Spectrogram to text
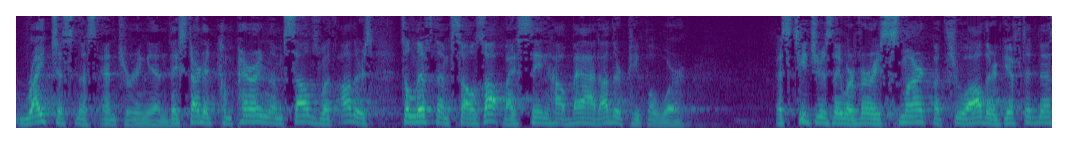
righteousness entering in. They started comparing themselves with others to lift themselves up by seeing how bad other people were. As teachers, they were very smart, but through all their giftedness,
